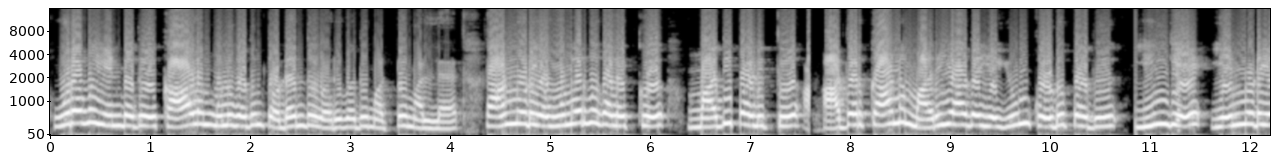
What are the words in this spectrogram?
உறவு என்பது காலம் முழுவதும் தொடர்ந்து வருவது மட்டுமல்ல தன்னுடைய உணர்வுகளுக்கு மதிப்பளித்து அதற்கான மரியாதையை மரியாதையையும் கொடுப்பது. இங்கே என்னுடைய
